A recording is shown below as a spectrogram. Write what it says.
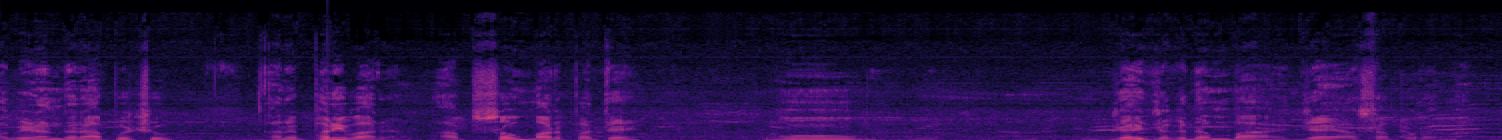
અભિનંદન આપું છું. અને ફરીવાર આપ સૌ મારફતે હું જય જગદંબા, જય આશાપુરામાં.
